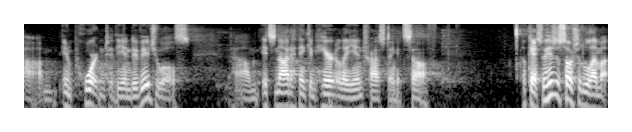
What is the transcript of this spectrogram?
um, important to the individuals. Um, it's not, I think, inherently interesting itself. Okay, so here's a social dilemma.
